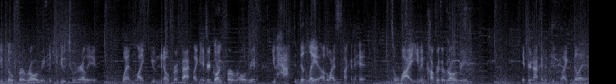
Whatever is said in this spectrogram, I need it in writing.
you go for a roll read, but you do it too early. When like you know for a fact, like if you're going for a roll read, you have to delay it, otherwise it's not going to hit. So why even cover the roll read if you're not going to like delay it?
